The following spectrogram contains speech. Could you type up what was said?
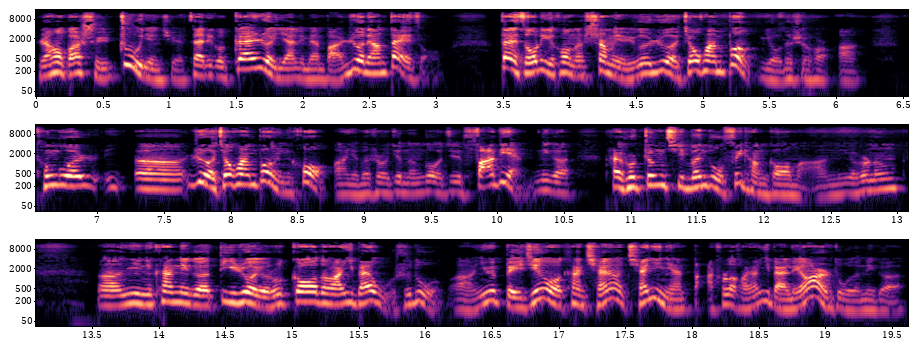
然后把水注进去，在这个干热岩里面把热量带走。带走了以后呢，上面有一个热交换泵，有的时候啊，通过呃热交换泵以后啊，有的时候就能够就发电。那个它有时候蒸汽温度非常高嘛啊，有时候能呃你你看那个地热有时候高的话一百五十度啊，因为北京我看前两前几年打出了好像一百零二度的那个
